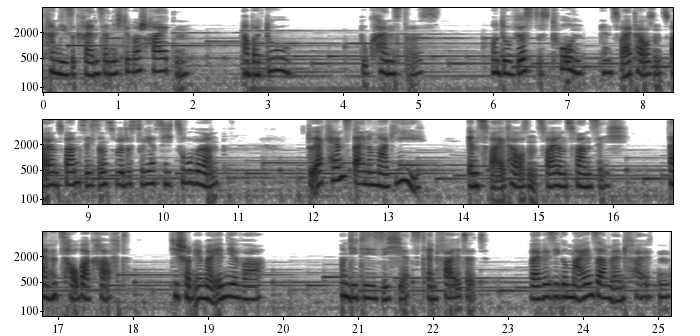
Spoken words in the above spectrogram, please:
kann diese Grenze nicht überschreiten. Aber du, du kannst es. Und du wirst es tun in 2022, sonst würdest du jetzt nicht zuhören. Du erkennst deine Magie in 2022, deine Zauberkraft, die schon immer in dir war und die, die sich jetzt entfaltet, weil wir sie gemeinsam entfalten,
